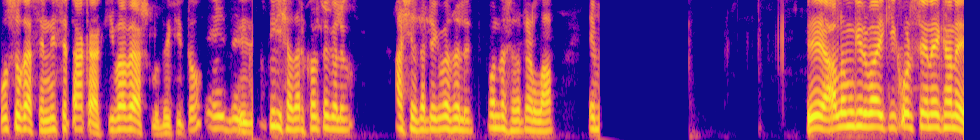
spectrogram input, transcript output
কচু গাছের নিচে টাকা কীভাবে আসলো দেখি তো? তিরিশ হাজার খরচ গেলে আশি হাজার টাকা বেচালে পঞ্চাশ হাজার টাকা লাভ। এ আলমগীর ভাই কি করছেন এখানে?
